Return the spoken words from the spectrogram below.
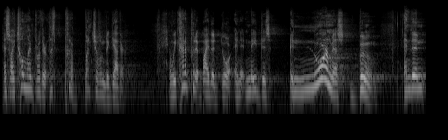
And so I told my brother, let's put a bunch of them together. And we kind of put it by the door, and it made this enormous boom. And then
